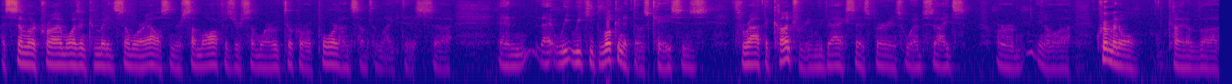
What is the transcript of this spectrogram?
a similar crime wasn't committed somewhere else, and there's some officer somewhere who took a report on something like this. Uh, and that we, we keep looking at those cases throughout the country. We've accessed various websites or you know uh, criminal kind of uh,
